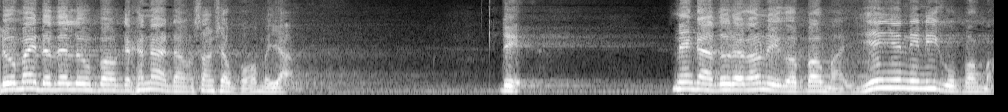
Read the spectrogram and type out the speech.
လူမိုက်တစ်သက်လုံးပေါင်းတစ်ခဏတောင်အဆောင်လျှောက်ဖို့မရဘူးတဲ့နှင်္ကသူရကောင်းတွေကိုပေါင်းပါရင်းရင်းနှီးနှီးကိုပေါင်းပါ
